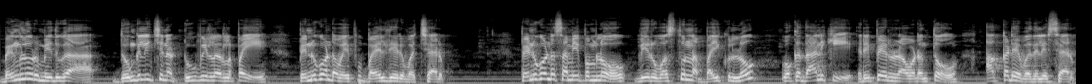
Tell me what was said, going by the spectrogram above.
బెంగళూరు మీదుగా దొంగిలించిన టూ వీలర్లపై పెనుగొండ వైపు బయలుదేరి వచ్చారు. పెనుగొండ సమీపంలో వీరు వస్తున్న బైకుల్లో ఒకదానికి రిపేరు రావడంతో అక్కడే వదిలేశారు.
